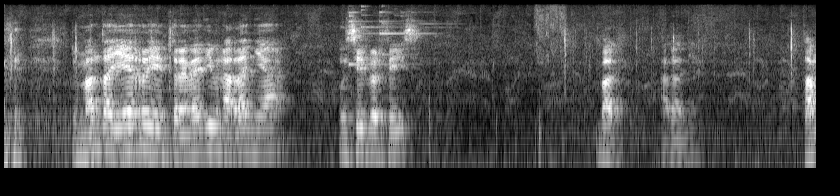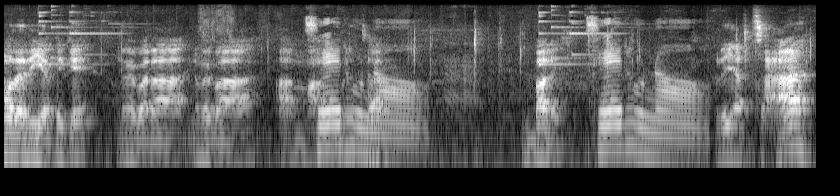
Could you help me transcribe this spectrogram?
Me manda hierro y entre medio una araña. Un silverfish. Vale, araña. Estamos de día, así que no me va a, no me va a Ser molestar. uno. Vale, Ser uno. pero ya está.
